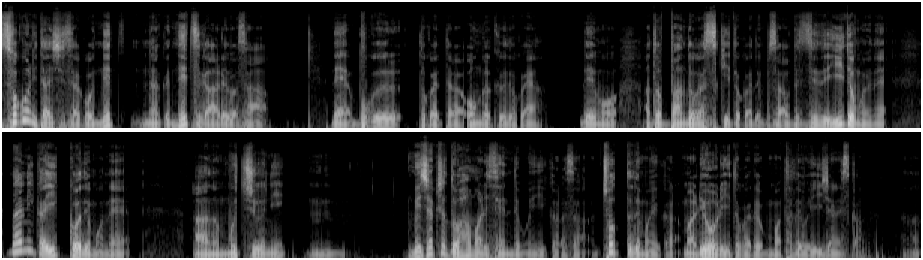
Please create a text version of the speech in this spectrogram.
そこに対してさ、こう熱なんか熱があればさ、ね、僕とかやったら音楽とかやでも、あとバンドが好きとかでもさ、別に全然いいと思うよね。何か一個でもね、あの夢中に、うん、めちゃくちゃドハマりせんでもいいからさ、ちょっとでもいいから、まあ料理とかでも、まあ例えばいいじゃないですか。うん、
